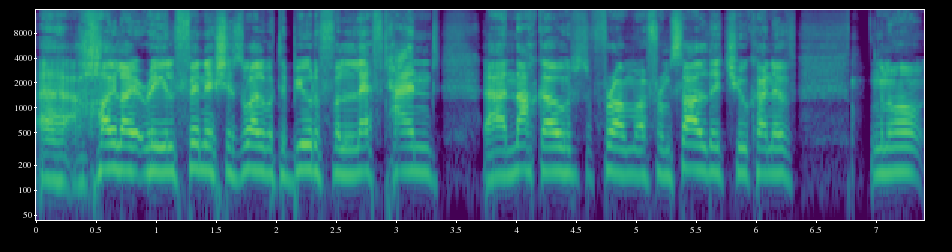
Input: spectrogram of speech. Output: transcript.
uh, a highlight reel finish as well with the beautiful left hand uh, knockout from uh, from Soldic, who kind of you know,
